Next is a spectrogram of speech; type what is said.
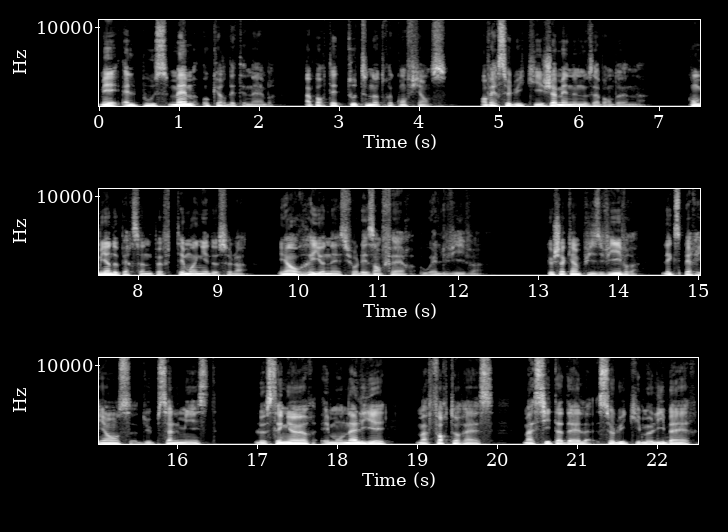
mais elle pousse, même au cœur des ténèbres, à porter toute notre confiance envers celui qui jamais ne nous abandonne. Combien de personnes peuvent témoigner de cela et en rayonner sur les enfers où elles vivent? Que chacun puisse vivre l'expérience du psalmiste Le Seigneur est mon allié, ma forteresse, ma citadelle, celui qui me libère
